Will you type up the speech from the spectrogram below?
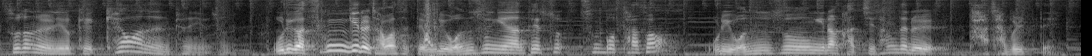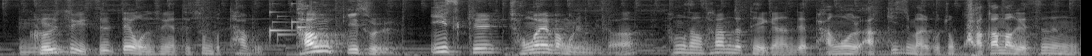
소전을 이렇게 케어하는 편이에요. 저는 우리가 승기를 잡았을 때 우리 원숭이한테 수- 순보 타서 우리 원숭이랑 같이 상대를 다 잡을 때 그럴 수 있을 때 원숭이한테 순보 타고 다음 기술 이 스킬 정화의 방울입니다. 항상 사람들한테 얘기하는데 방울 아끼지 말고 좀 과감하게 쓰는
